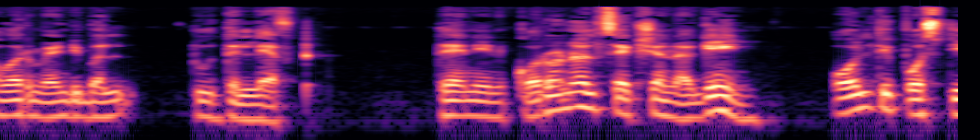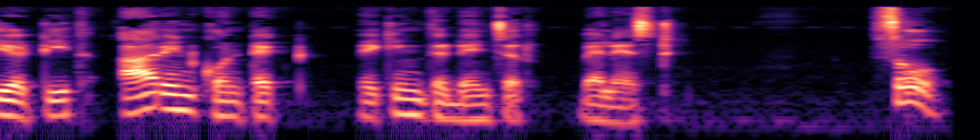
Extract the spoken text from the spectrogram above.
our mandible to the left. Then in coronal section again, all the posterior teeth are in contact making the denture balanced. So,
